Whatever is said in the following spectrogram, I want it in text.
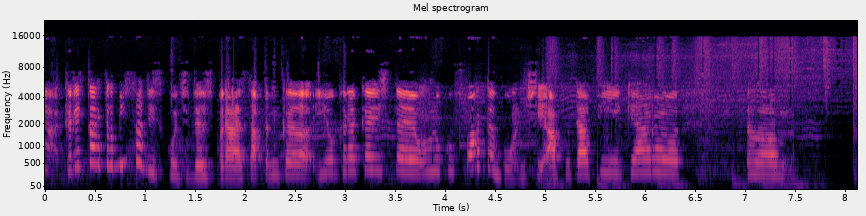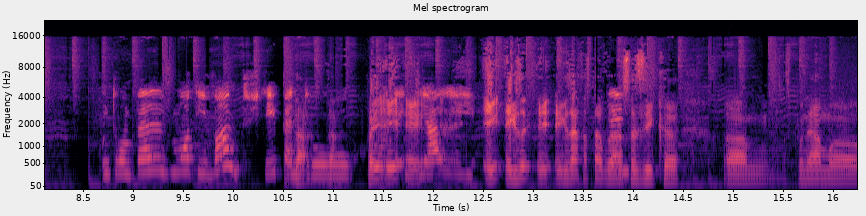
da, cred că ar trebui să discuți despre asta, pentru că eu cred că este un lucru foarte bun și ar putea fi chiar uh, într-un fel motivant, știi, pentru da. Păi, e- e- potențialii... E- Exact, e- exact asta voiam să zic, că um, spuneam, uh,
